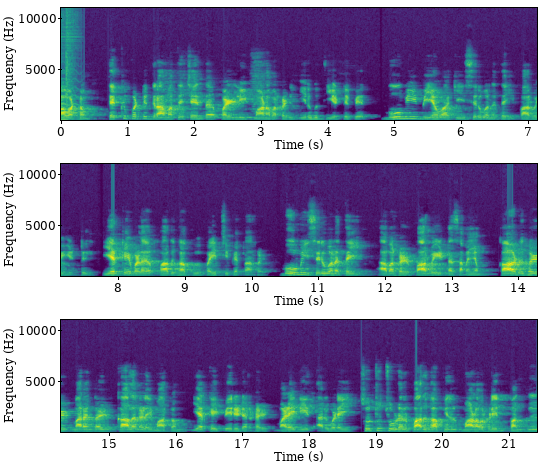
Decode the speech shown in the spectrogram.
மாவட்டம். தெக்குப்பட்டு கிராமத்தைச் சேர்ந்த பள்ளி மாணவர்கள் இருபத்தி எட்டு பேர் பூமி மியவாக்கி சிறுவனத்தை பார்வையிட்டு இயற்கை வள பாதுகாப்பு பயிற்சி பெற்றார்கள். பூமி சிறுவனத்தை அவர்கள் பார்வையிட்ட சமயம் காடுகள் மரங்கள் காலநிலை மாற்றம் இயற்கை பேரிடர்கள் மழைநீர் அறுவடை சுற்றுச்சூழல் பாதுகாப்பில் மாணவர்களின் பங்கு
